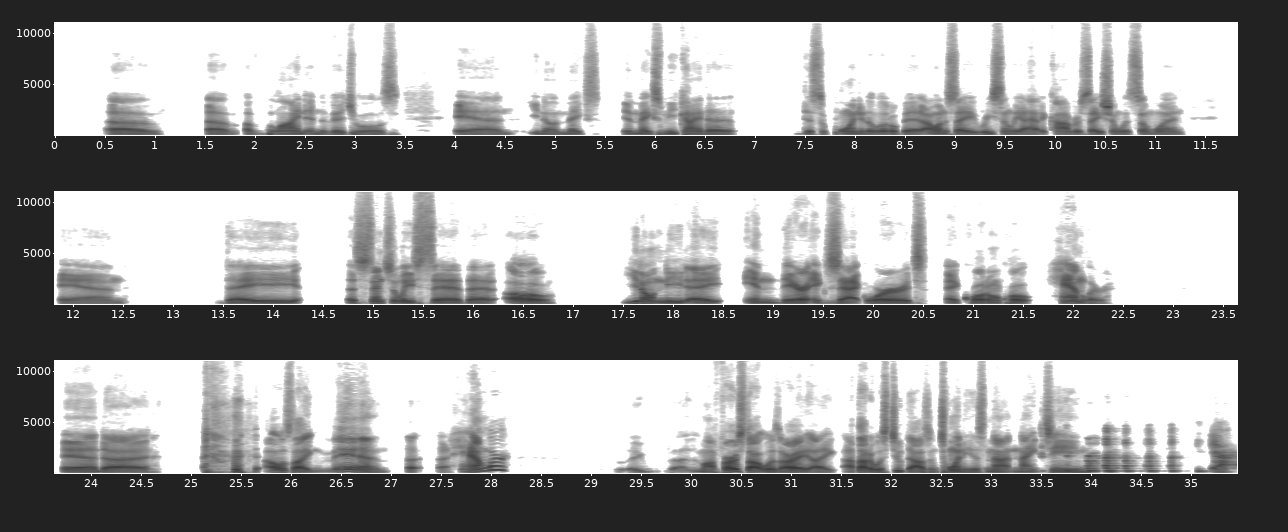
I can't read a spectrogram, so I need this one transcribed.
of of, of blind individuals, and you know it makes it makes me kind of disappointed a little bit. I want to say recently I had a conversation with someone, and they essentially said that, "Oh, you don't need a in their exact words a quote unquote handler." And uh, I was like, man, a, a handler? Like, uh, my first thought was, all right, like I thought it was 2020. It's not 19. yeah.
